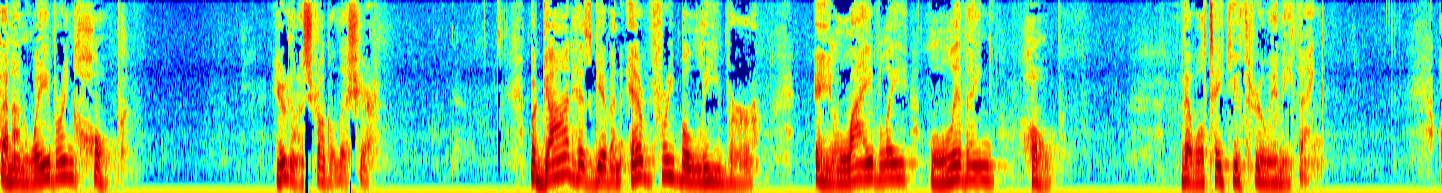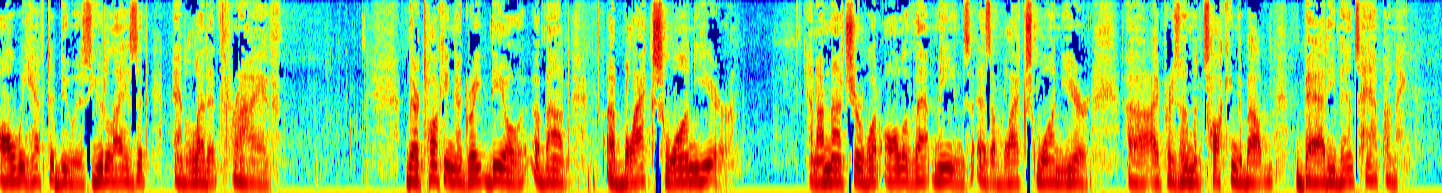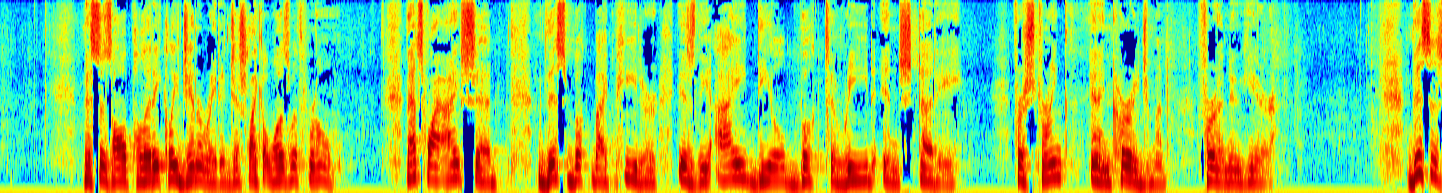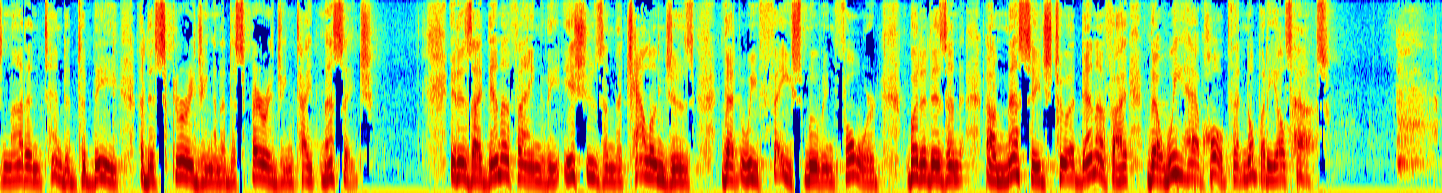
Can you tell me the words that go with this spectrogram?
an unwavering hope you're going to struggle this year. But God has given every believer a lively, living hope that will take you through anything. All we have to do is utilize it and let it thrive. They're talking a great deal about a black swan year. And I'm not sure what all of that means as a black swan year. Uh, I presume it's talking about bad events happening. This is all politically generated, just like it was with Rome. That's why I said this book by Peter is the ideal book to read and study for strength and encouragement for a new year. This is not intended to be a discouraging and a disparaging type message. It is identifying the issues and the challenges that we face moving forward, but it is an, a message to identify that we have hope that nobody else has.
